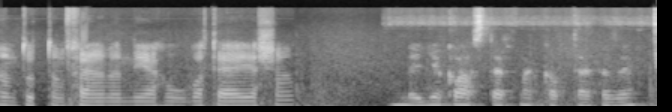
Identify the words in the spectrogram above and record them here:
Nem tudtam felmenni a hóba teljesen. De egy a clustert megkapták azért.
